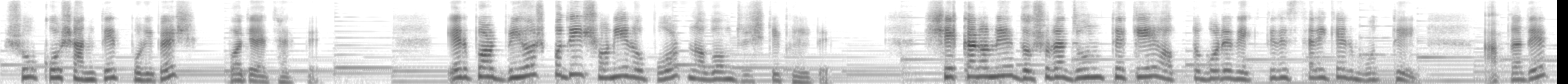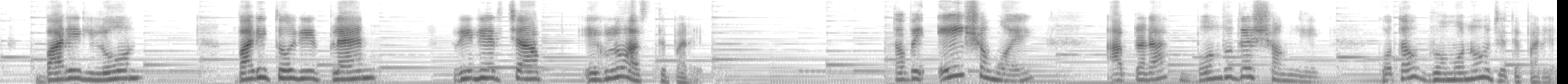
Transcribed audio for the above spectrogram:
সুখ ও শান্তির পরিবেশ বজায় থাকবে। এরপর বৃহস্পতি শনির ওপর নবম দৃষ্টি ফেলবে। সে কারণে দোসরা জুন থেকে অক্টোবরের একত্রিশ তারিখের মধ্যে আপনাদের বাড়ির লোন বাড়ি তৈরির প্ল্যান ঋণের চাপ এগুলো আসতে পারে। তবে এই সময়ে আপনারা বন্ধুদের সঙ্গে কোথাও ভ্রমণও যেতে পারেন।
